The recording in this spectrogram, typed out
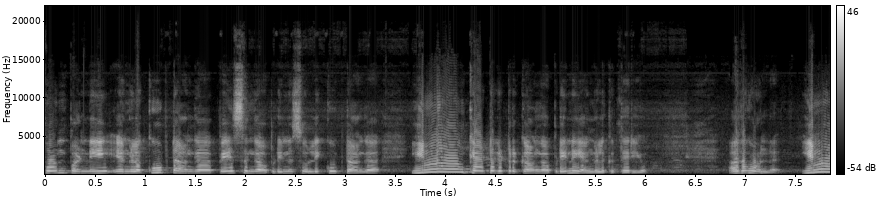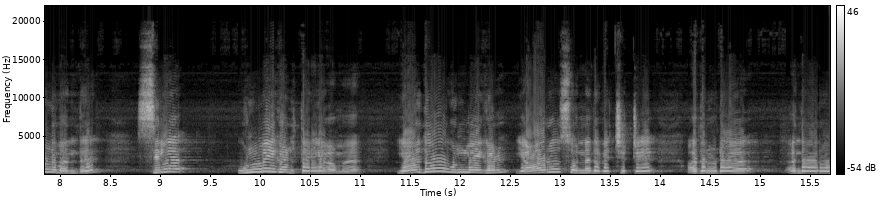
ஃபோன் பண்ணி எங்களை கூப்பிட்டாங்க பேசுங்க அப்படின்னு சொல்லி கூப்பிட்டாங்க. இன்னும் கேட்டுக்கிட்டு இருக்காங்க அப்படின்னு எங்களுக்கு தெரியும். அது ஒன்று இன்னொன்று வந்து சில உண்மைகள் தெரியாமல் ஏதோ உண்மைகள் யாரோ சொன்னதை வச்சுட்டு அதனுடைய அந்த ஒரு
